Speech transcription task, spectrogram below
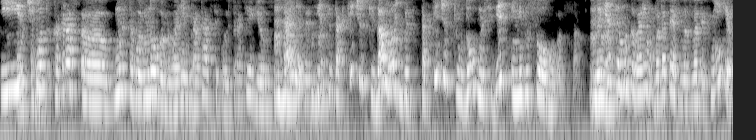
И очень. вот как раз э, мы с тобой много говорим про тактику и стратегию воспитания, mm-hmm. то есть mm-hmm. если тактически, да, может быть, тактически удобно сидеть и не высовываться. Но mm-hmm. если мы говорим, вот опять вот в этой книге,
